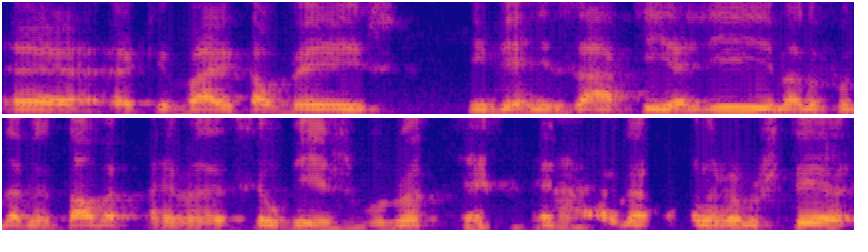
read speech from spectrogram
é, que vai talvez invernizar aqui e ali, mas no fundamental vai permanecer o mesmo. Né? É, nós vamos ter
